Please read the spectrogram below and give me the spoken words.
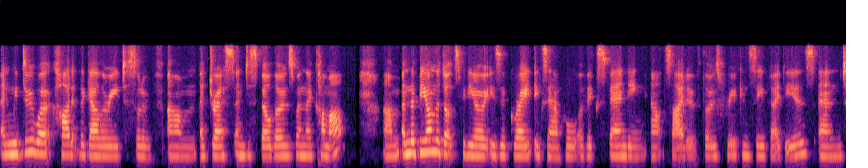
And we do work hard at the gallery to sort of um, address and dispel those when they come up. Um, and the Beyond the Dots video is a great example of expanding outside of those preconceived ideas and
